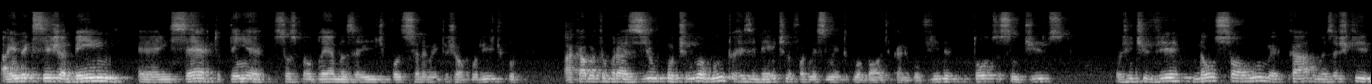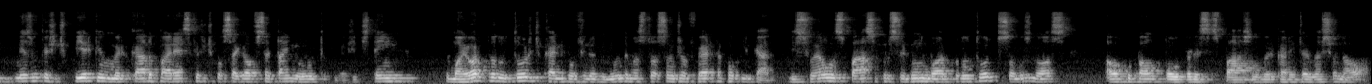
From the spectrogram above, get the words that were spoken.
ainda que seja bem é, incerto, tenha seus problemas aí de posicionamento geopolítico, acaba que o Brasil continua muito resiliente no fornecimento global de carne bovina, em todos os sentidos, a gente vê não só um mercado, mas acho que mesmo que a gente perca em um mercado, parece que a gente consegue offsetar em outro. A gente tem o maior produtor de carne bovina do mundo, é uma situação de oferta complicada. Isso é um espaço para o segundo maior produtor, que somos nós, a ocupar um pouco desse espaço no mercado internacional,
